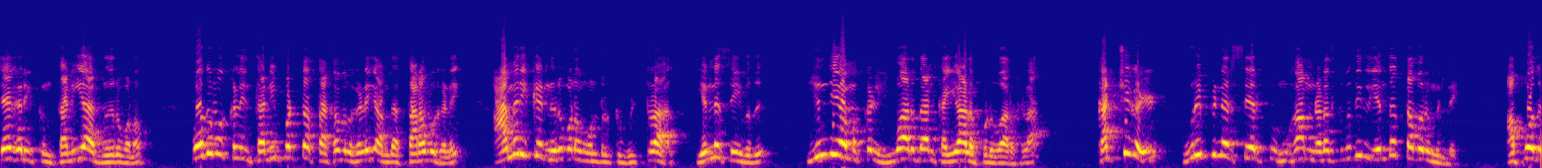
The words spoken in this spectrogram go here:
சேகரிக்கும் தனியார் நிறுவனம் பொதுமக்களின் தனிப்பட்ட தகவல்களை அந்த தரவுகளை அமெரிக்க நிறுவனம் ஒன்றுக்கு விற்றால் என்ன செய்வது? இந்திய மக்கள் இவ்வாறு தான் கையாளப்படுவார்களா? கட்சிகள் உறுப்பினர் சேர்ப்பு முகாம் நடத்துவதில் எந்த தவறும் இல்லை. அப்போது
